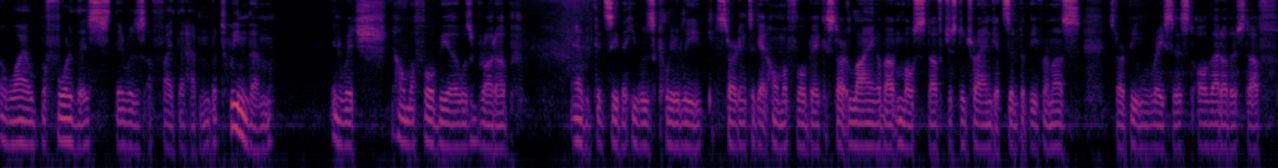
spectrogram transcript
a while before this there was a fight that happened between them in which homophobia was brought up and we could see that he was clearly starting to get homophobic, start lying about most stuff just to try and get sympathy from us, start being racist, all that other stuff.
